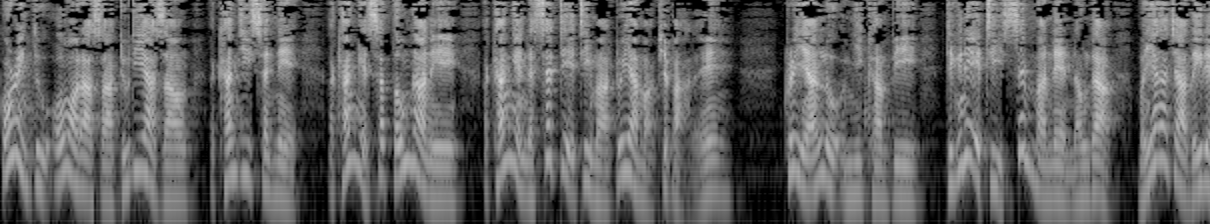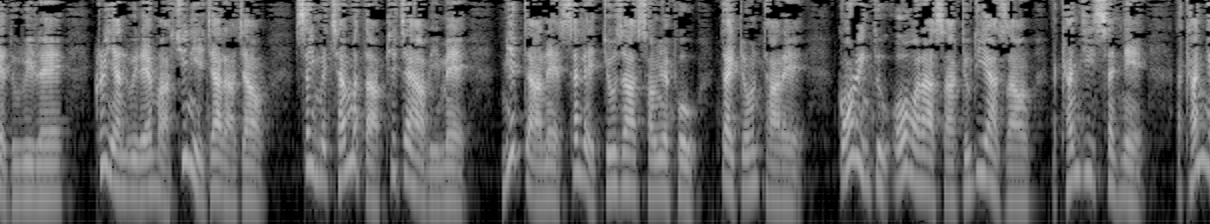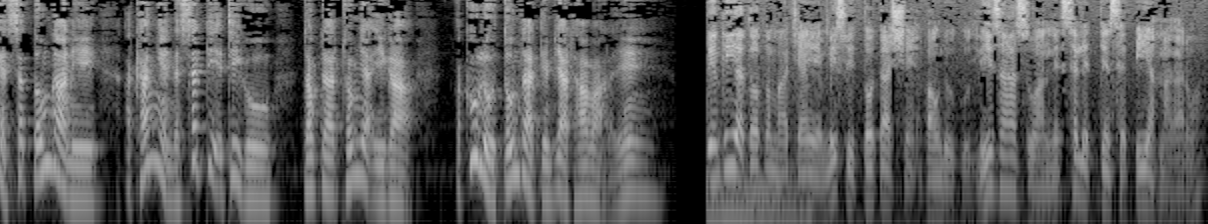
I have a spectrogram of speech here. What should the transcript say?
ကောရိန္သုဩဝါဒစာဒုတိယဆောင်အခန်းကြီး7အခန်းငယ်73ကနေအခန်းငယ်21အထိမှာတွေ့ရမှာဖြစ်ပါတယ်။ ခရိယန်လို့အမည်ခံပြီးဒီကနေ့အထိစစ်မှန်တဲ့နောင်တမရကြသေးတဲ့သူတွေလည်းခရိယန်တွေထဲမှာရှိနေကြတာကြောင့်စိတ်မချမ်းမသာဖြစ်ကြရပေမဲ့မေတ္တာနဲ့ဆက်လက်ကြိုးစားဆောင်ရွက်ဖို့တိုက်တွန်းထားတဲ့ကောရိန္သုဩဝါဒစာဒုတိယဆောင်အခန်းကြီး7အခန်းငယ်73ကနေအခန်းငယ်21အထိကိုဒေါက်တာထွန်းမြတ်အေးကအခုလိုသုံးသပ်တင်ပြထားပါတယ်။တင်ပြရသောတမန်ကျမ်းရဲ့မိတ်ဆွေတော်တတ်ရှင်အပေါင်းတို့ကိုလေးစားစွာနဲ့ဆက်လက်တင်ဆက်ပေးရမှာကတော့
